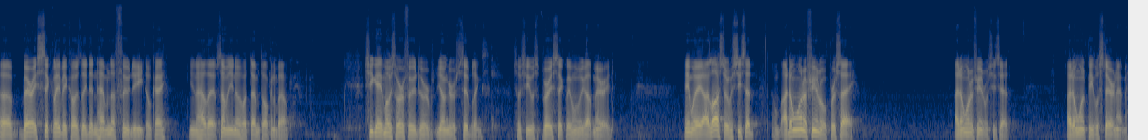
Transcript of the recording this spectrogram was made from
uh, very sickly because they didn't have enough food to eat, okay? You know how that, some of you know what I'm talking about. She gave most of her food to her younger siblings. So she was very sickly when we got married. Anyway, I lost her. She said, I don't want a funeral per se. I don't want a funeral, she said. I don't want people staring at me.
